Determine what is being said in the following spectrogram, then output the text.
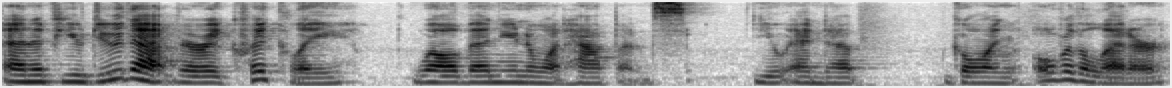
And if you do that very quickly, well, then you know what happens. You end up going over the letter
